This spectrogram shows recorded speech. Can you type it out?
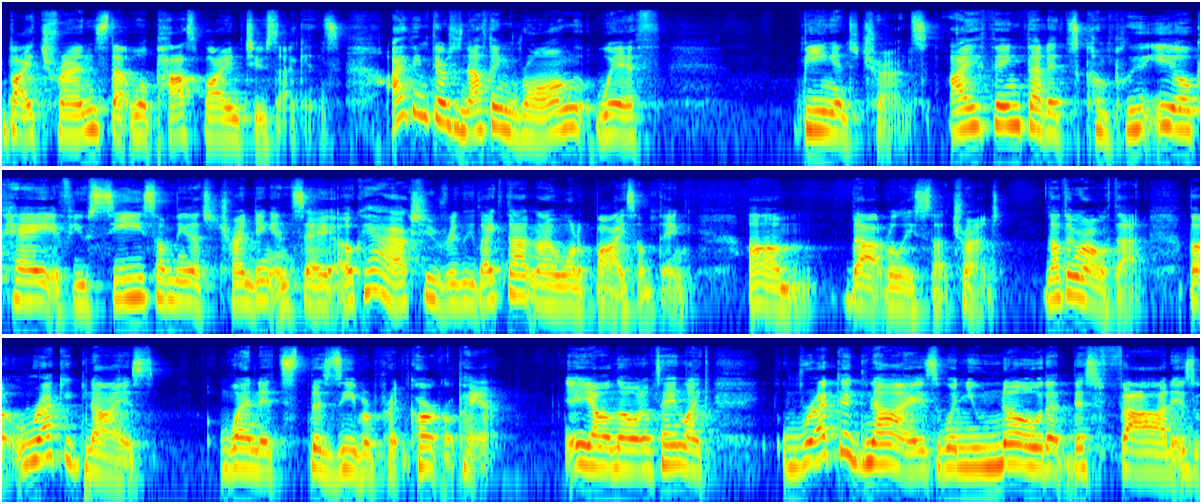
by trends that will pass by in two seconds. I think there's nothing wrong with being into trends. I think that it's completely okay if you see something that's trending and say, okay, I actually really like that and I want to buy something um, that relates to that trend. Nothing wrong with that. But recognize when it's the zebra print cargo pant. Y'all know what I'm saying? Like, recognize when you know that this fad is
